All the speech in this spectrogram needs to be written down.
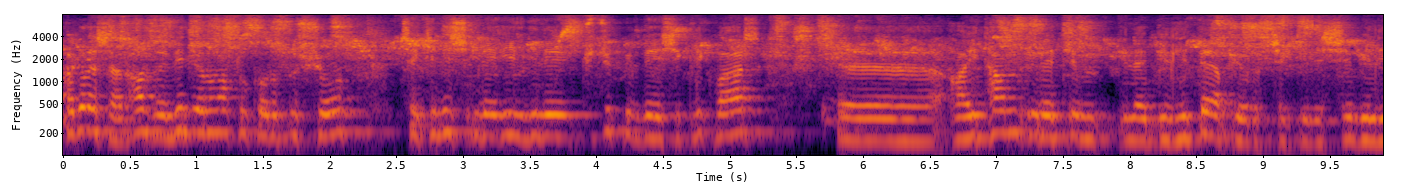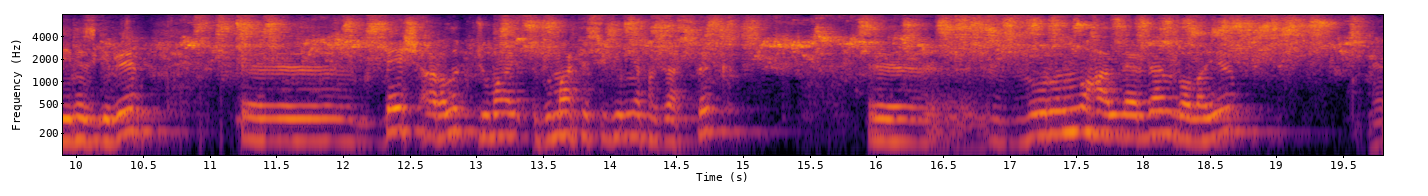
arkadaşlar az ve videonun asıl konusu şu. Çekiliş ile ilgili küçük bir değişiklik var. Ee, Aytan üretim ile birlikte yapıyoruz çekilişi bildiğiniz gibi. Ee, 5 Aralık Cuma, Cumartesi günü yapacaktık e, zorunlu hallerden dolayı e,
